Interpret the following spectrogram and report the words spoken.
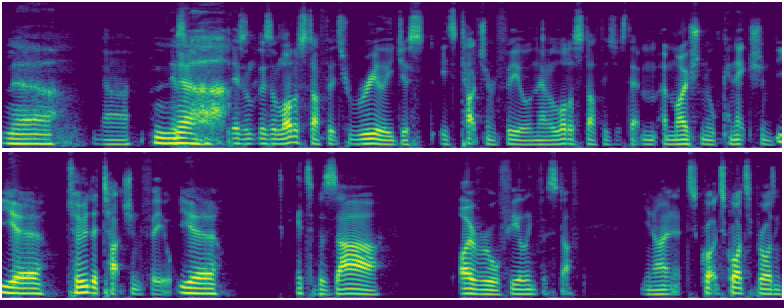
Nah, Nah. There's, nah. there's, a, there's a lot of stuff that's really just it's touch and feel, and then a lot of stuff is just that m- emotional connection Yeah, to the touch and feel. yeah, It's a bizarre overall feeling for stuff, you know, and it's quite it's quite surprising.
